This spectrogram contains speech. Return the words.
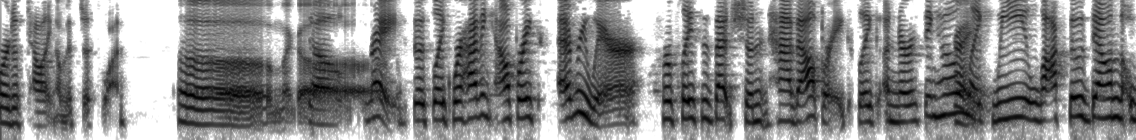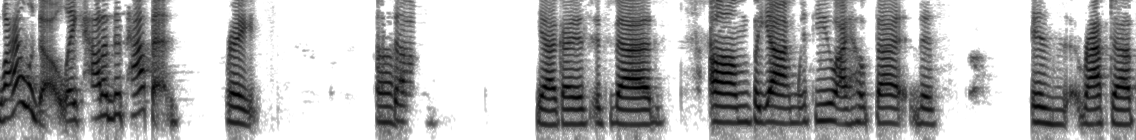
we're just telling them it's just one. Oh my god. So, right. So it's like we're having outbreaks everywhere for places that shouldn't have outbreaks. Like a nursing home, right. like we locked those down a while ago. Like how did this happen? Right. So yeah, guys, it's bad. Um, but yeah, I'm with you. I hope that this is wrapped up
